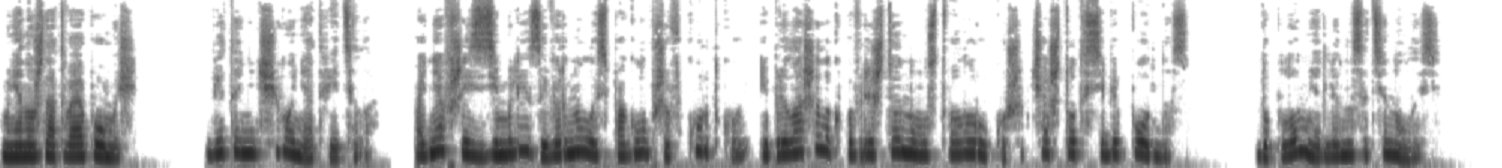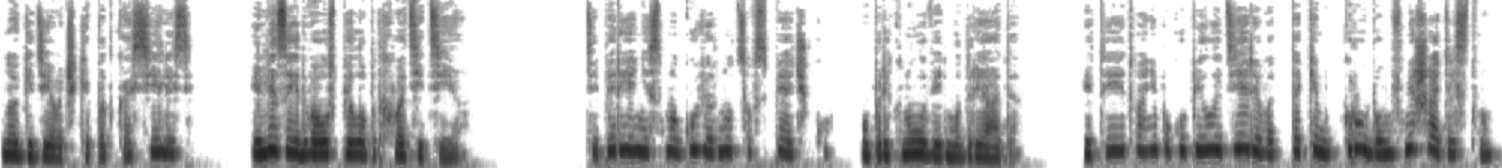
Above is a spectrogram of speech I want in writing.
мне нужна твоя помощь». Вита ничего не ответила. Поднявшись с земли, завернулась поглубже в куртку и приложила к поврежденному стволу руку, шепча что-то себе под нос. Дупло медленно затянулось. Ноги девочки подкосились, и Лиза едва успела подхватить ее. «Теперь я не смогу вернуться в спячку», — упрекнула ведьму Дриада. «И ты едва не погубила дерево таким грубым вмешательством».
